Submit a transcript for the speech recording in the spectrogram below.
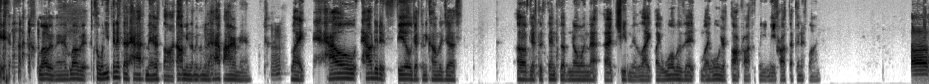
love it, man. Love it. So when you finish that half marathon, I mean, I mean, I mean the half Ironman, Mhm. like how how did it feel just when it comes to just of just the sense of knowing that achievement? Like like what was it? Like what was your thought process when you when you crossed that finish line? Uh,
